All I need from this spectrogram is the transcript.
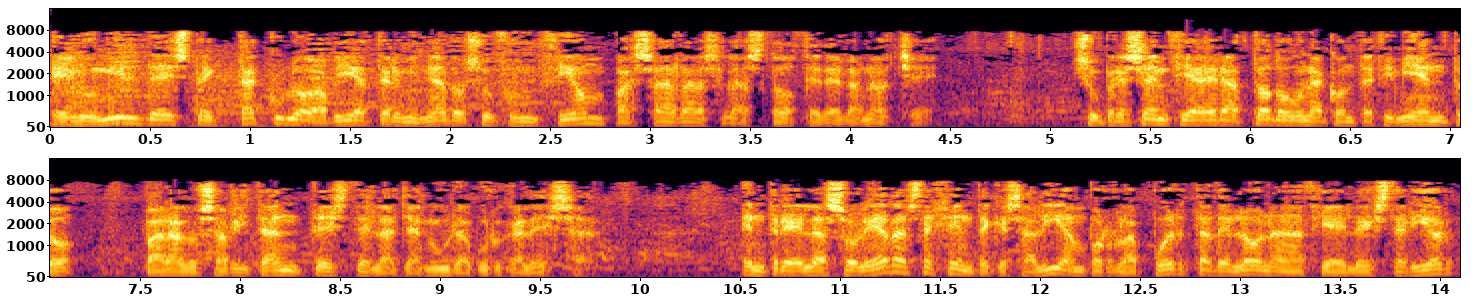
El humilde espectáculo había terminado su función pasadas las 12 de la noche. Su presencia era todo un acontecimiento para los habitantes de la llanura burgalesa. Entre las oleadas de gente que salían por la puerta de lona hacia el exterior,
